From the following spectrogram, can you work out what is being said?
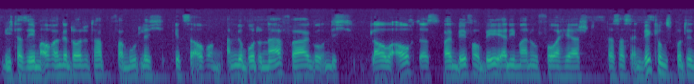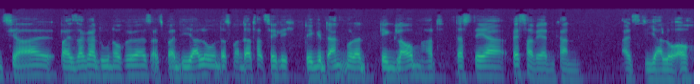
wie ich das eben auch angedeutet habe, vermutlich geht es da auch um Angebot und Nachfrage. Und ich glaube auch, dass beim BVB eher die Meinung vorherrscht, dass das Entwicklungspotenzial bei Sagadu noch höher ist als bei Diallo und dass man da tatsächlich den Gedanken oder den Glauben hat, dass der besser werden kann als Diallo, auch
